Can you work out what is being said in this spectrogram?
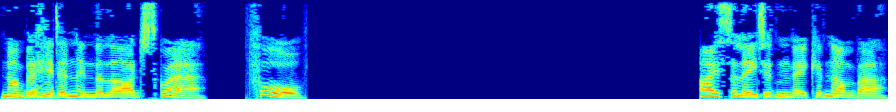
number hidden in the large square. 4 isolated and naked number.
